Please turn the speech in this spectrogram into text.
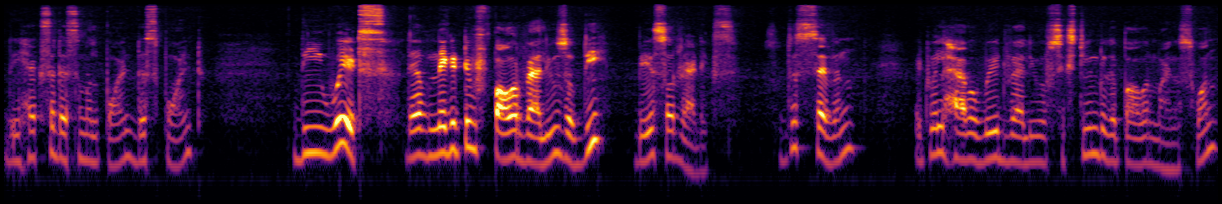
the hexadecimal point this point the weights they have negative power values of the base or radix. So, this 7 it will have a weight value of 16 to the power minus 1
